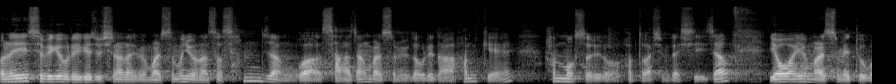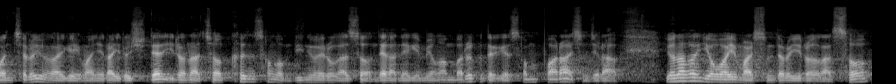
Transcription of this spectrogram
오늘 이 새벽에 우리에게 주신 하나님의 말씀은 요나서 3장과 4장 말씀입니다. 우리 다 함께 한 목소리로 합독하십니다. 시작. 여호와의 말씀의 두 번째로 요나에게 임하니라 이르시되 일어나 저 큰 성읍 니누에로 가서 내가 내게 명한 바를 그들에게 선포하라 하신지라. 요나가 여호와의 말씀대로 일어나서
